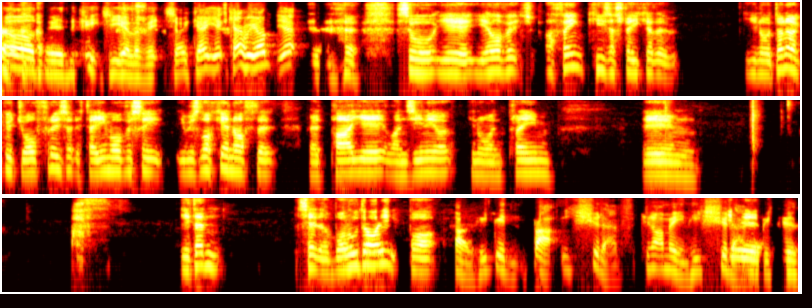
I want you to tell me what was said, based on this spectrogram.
Oh dear, Nikica Jelavic. Okay, yeah, carry on. Yep. so yeah, Jelavic, I think he's a striker that you know done a good job for us at the time. Obviously, he was lucky enough that we had Payet, Lanzini, you know, in prime. Um, he didn't set the world alight, but No, he didn't, but he should have. Do you know what I mean? He should Yeah. have because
